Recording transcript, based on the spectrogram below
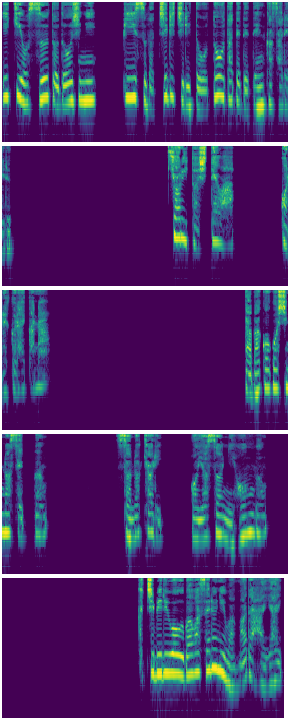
息を吸うと同時にピースがチリチリと音を立てて点火される。距離としては、これくらいかな。タバコ越しの接吻。その距離、およそ2本分。唇を奪わせるにはまだ早い。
